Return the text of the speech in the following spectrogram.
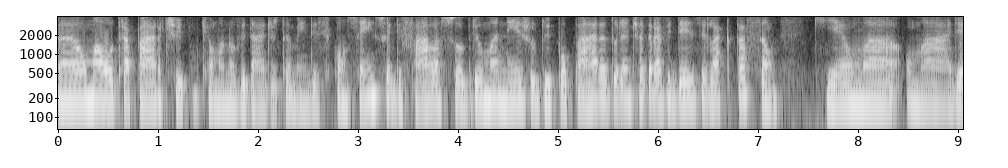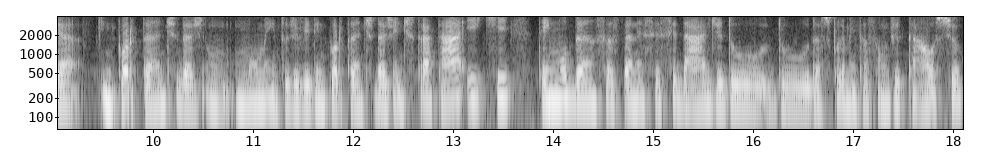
Uh, uma outra parte, que é uma novidade também desse consenso, ele fala sobre o manejo do hipopara durante a gravidez e lactação, que é uma, uma área importante, da, um, um momento de vida importante da gente tratar e que tem mudanças da necessidade do, do, da suplementação de cálcio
